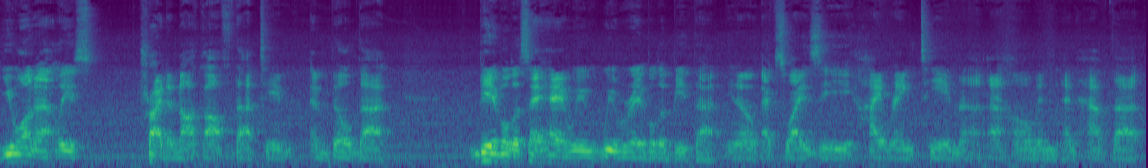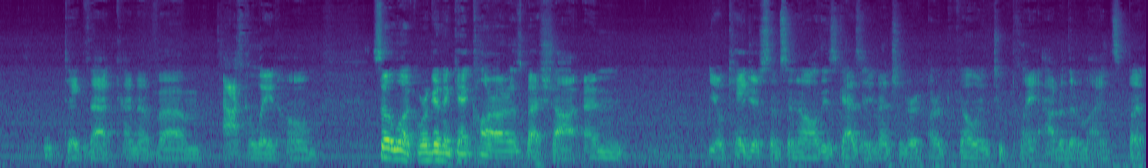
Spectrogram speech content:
you want to at least try to knock off that team and build that be able to say, hey, we, we were able to beat that, you know, XYZ high ranked team at, at, home and, and have that, take that kind of um, accolade home. So, look, we're going to get Colorado's best shot. And, you know, KJ Simpson and all these guys that you mentioned are, are going to play out of their minds. But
